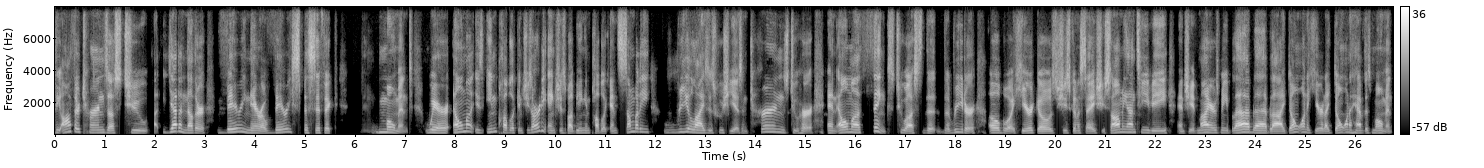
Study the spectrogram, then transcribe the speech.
the author turns us to uh, yet another very narrow, very specific moment where Elma is in public and she's already anxious about being in public and somebody realizes who she is and turns to her. And Elma thinks to us the the reader oh boy here it goes. She's going to say she saw me on TV and she admires me blah blah blah. I don't want to hear it. I don't want to have this moment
